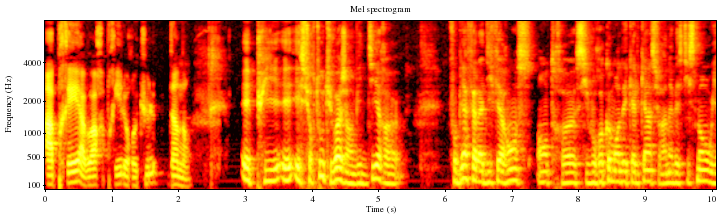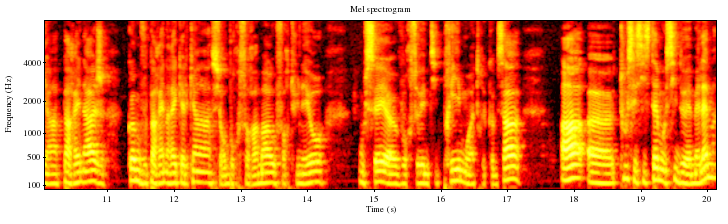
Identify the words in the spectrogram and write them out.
après avoir pris le recul d'un an. Et puis, et, surtout, tu vois, j'ai envie de dire, faut bien faire la différence entre si vous recommandez quelqu'un sur un investissement où il y a un parrainage, comme vous parrainerez quelqu'un sur Boursorama ou Fortuneo, où c'est vous recevez une petite prime ou un truc comme ça, à tous ces systèmes aussi de MLM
